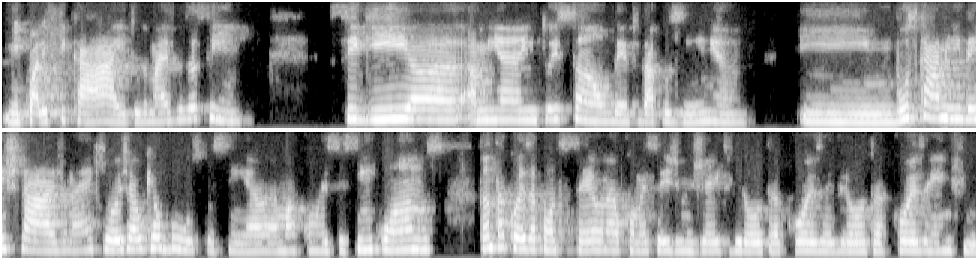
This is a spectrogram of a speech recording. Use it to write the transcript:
me qualificar e tudo mais, mas assim, seguir a, a minha intuição dentro da cozinha e buscar a minha identidade, né? Que hoje é o que eu busco, assim, é uma com esses cinco anos, tanta coisa aconteceu, né? Eu comecei de um jeito, virou outra coisa, virou outra coisa, enfim,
